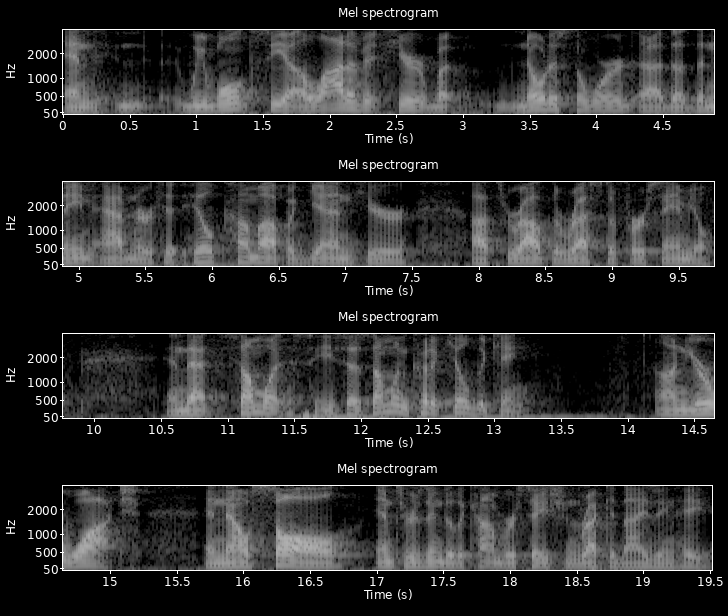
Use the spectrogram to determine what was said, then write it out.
And we won't see a lot of it here, but notice the word, uh, the, the name Abner. He'll come up again here uh, throughout the rest of 1 Samuel. And that somewhat, he says, someone could have killed the king on your watch. And now Saul enters into the conversation recognizing, hey,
